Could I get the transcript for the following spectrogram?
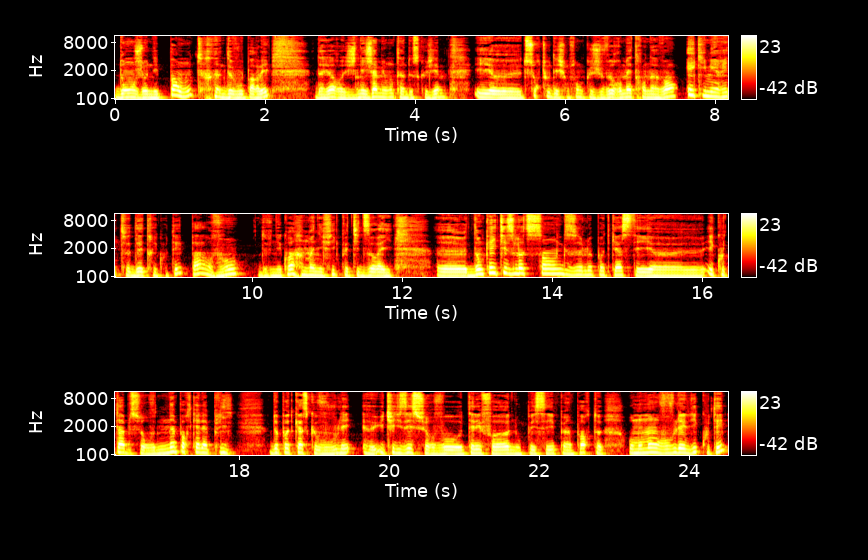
dont je n'ai pas honte de vous parler. D'ailleurs, je n'ai jamais honte hein, de ce que j'aime. Et euh, surtout des chansons que je veux remettre en avant et qui méritent d'être écoutées par vos, devinez quoi, magnifiques petites oreilles. Euh, donc 80 Lost Songs, le podcast est euh, écoutable sur n'importe quelle appli de podcast que vous voulez euh, utiliser sur vos téléphones ou PC, peu importe, au moment où vous voulez l'écouter.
